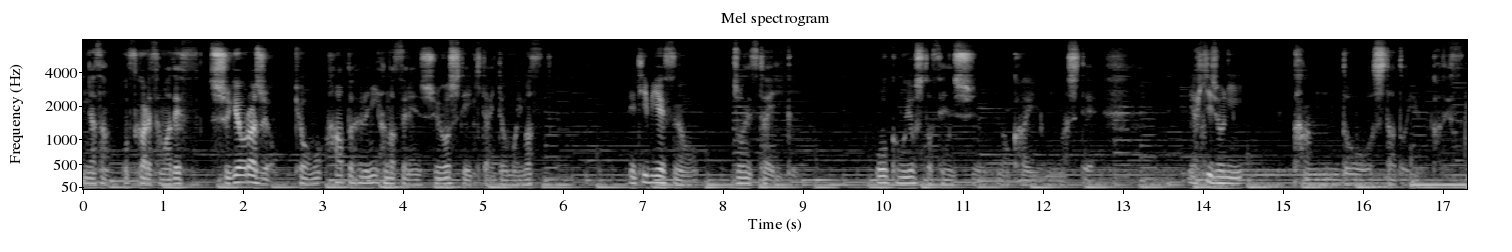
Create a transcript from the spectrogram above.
皆さんお疲れ様です。修行ラジオ今日もハートフルに話す練習をしていきたいと思います。TBS の情熱大陸、大久保嘉人選手の回を見まして、いや、非常に感動したというかですね。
